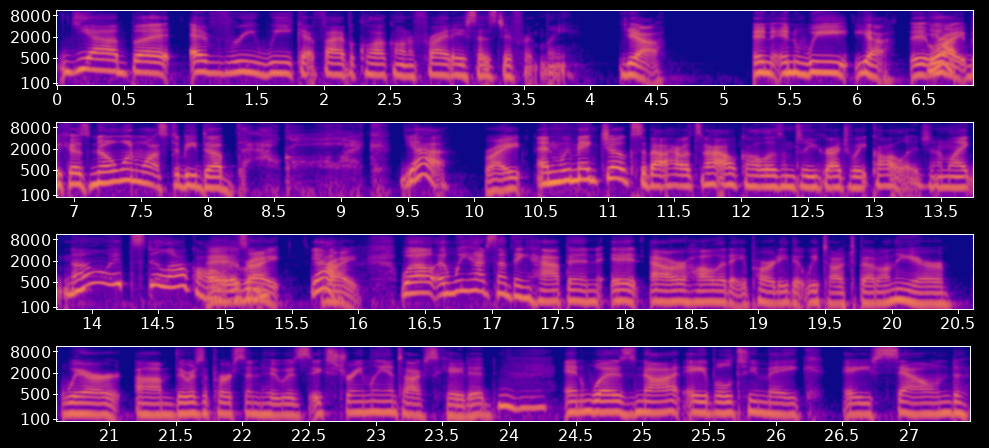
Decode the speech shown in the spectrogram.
yeah, but every week at five o'clock on a Friday says differently. Yeah. And and we yeah, it- Yeah. right because no one wants to be dubbed the alcoholic, Yeah. Right? And we make jokes about how it's not alcoholism until you graduate college. And I'm like, no, it's still Uh, alcoholism. right. Yeah. Right. Well, and we had something happen at our holiday party that we talked about on the air where um, there was a person who was extremely intoxicated Mm-hmm. and was not able to make a sound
